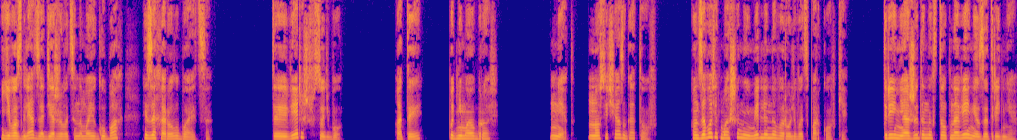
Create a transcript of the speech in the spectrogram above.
Его взгляд задерживается на моих губах, и Захар улыбается. Ты веришь в судьбу? А ты? Поднимаю бровь. Нет, но сейчас готов. Он заводит машину и медленно выруливает с парковки. Три неожиданных столкновения за три дня.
